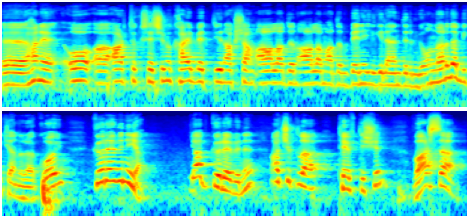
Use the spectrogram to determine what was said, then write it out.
Ee, hani o artık seçimi kaybettiğin akşam ağladın, ağlamadın beni ilgilendirmiyor. Onları da bir kenara koy. Görevini yap. Yap görevini. Açıkla teftişin. Varsa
